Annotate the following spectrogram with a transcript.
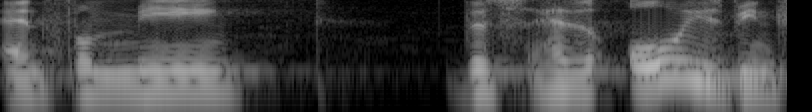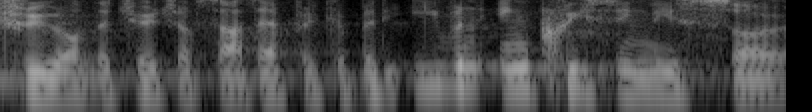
And for me, this has always been true of the Church of South Africa, but even increasingly so.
